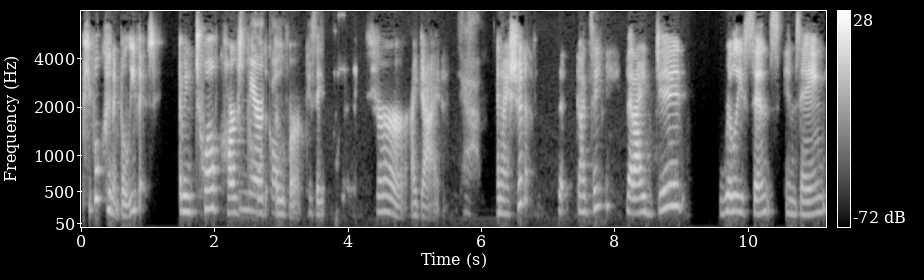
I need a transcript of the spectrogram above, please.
People couldn't believe it. I mean, 12 cars Miracle. pulled over because they sure I died. Yeah. And I should have that God saved me. That I did really sense Him saying,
